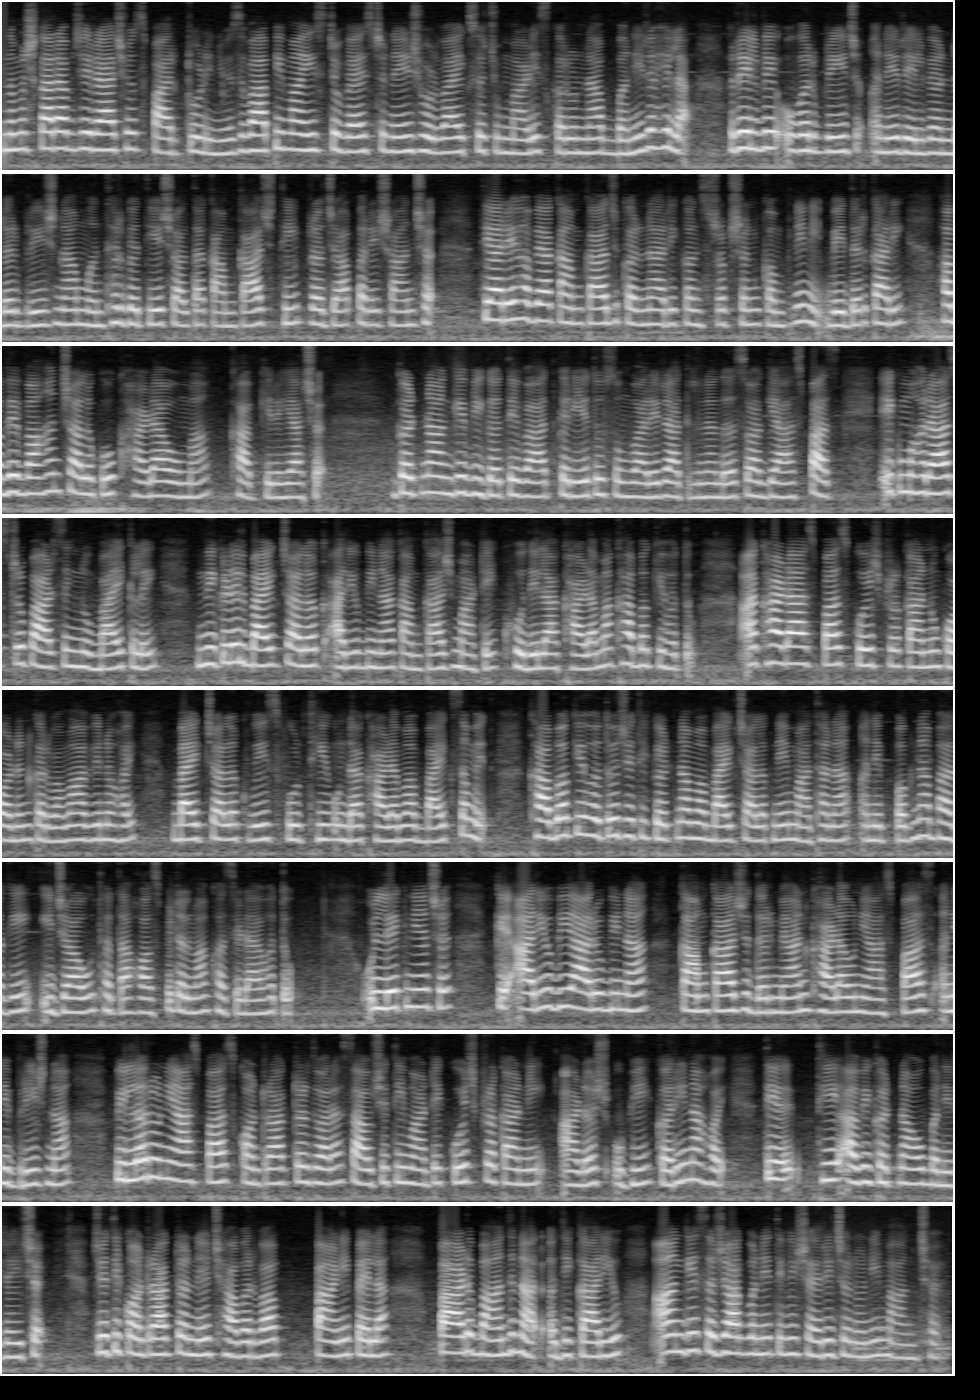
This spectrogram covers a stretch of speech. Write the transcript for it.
નમસ્કાર, આપ જે રહ્યા છો સ્પાર્ક ટુડી ન્યૂઝ. વાપીમાં ઈસ્ટ વેસ્ટને જોડવા એકસો ચુમ્માળીસ કરોડના બની રહેલા રેલવે ઓવરબ્રિજ અને રેલવે અંડરબ્રિજના મંથર ગતિએ ચાલતા કામકાજથી પ્રજા પરેશાન છે. ત્યારે હવે આ કામકાજ કરનારી કન્સ્ટ્રક્શન કંપનીની બેદરકારી. હવે વાહન ચાલકો ખાડાઓમાં ખાબકી રહ્યા છે. ઘટના અંગે વિગતે વાત કરીએ તો સોમવારે રાત્રિના દસ વાગ્યા આસપાસ એક મહારાષ્ટ્ર પાર્સિંગનું બાઇક લઈ નીકળેલ બાઇક ચાલક આરયુબીના કામકાજ માટે ખોદેલા ખાડામાં ખાબક્યો હતો. આ ખાડા આસપાસ કોઈ જ પ્રકારનું કોર્ડન કરવામાં આવ્યું ન હોય. બાઇક ચાલક વીસ ફૂટથી ઊંડા ખાડામાં બાઇક સમેત ખાબક્યો હતો, જેથી ઘટનામાં બાઇક ચાલકને માથાના અને પગના ભાગે ઈજાઓ થતાં હોસ્પિટલમાં ખસેડાયો હતો. ઉલ્લેખનીય છે કે આરયુબી આરઓબીના કામકાજ દરમિયાન ખાડાઓની આસપાસ અને બ્રિજના પિલ્લરોની આસપાસ કોન્ટ્રાક્ટર દ્વારા સાવચેતી માટે કોઈ જ પ્રકારની આડશ ઊભી કરી ના હોય તેથી આવી ઘટનાઓ બની રહી છે, જેથી કોન્ટ્રાક્ટરને છાવરવા પાણી પહેલાં પાડ બાંધનાર અધિકારીઓ આ અંગે સજાગ બને તેવી શહેરીજનોની માંગ છે.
